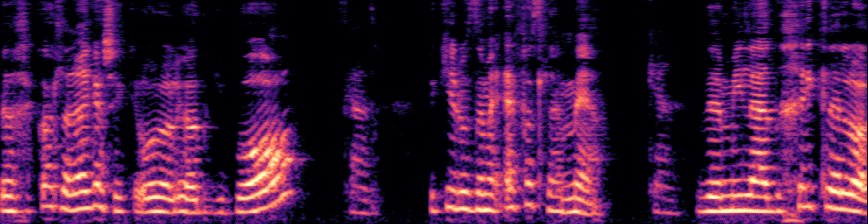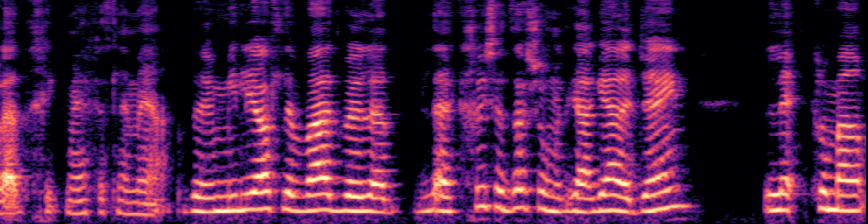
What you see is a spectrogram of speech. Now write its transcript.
ולחכות לרגע שיקראו לו להיות גיבור, כן, וכאילו זה מ-0 ל-100. כן. ומלהדחיק ללא להדחיק מ-0 ל-100, ומלהיות לבד ולהכחיש את זה שהוא מתגעגע לג'יין, ל- כלומר,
